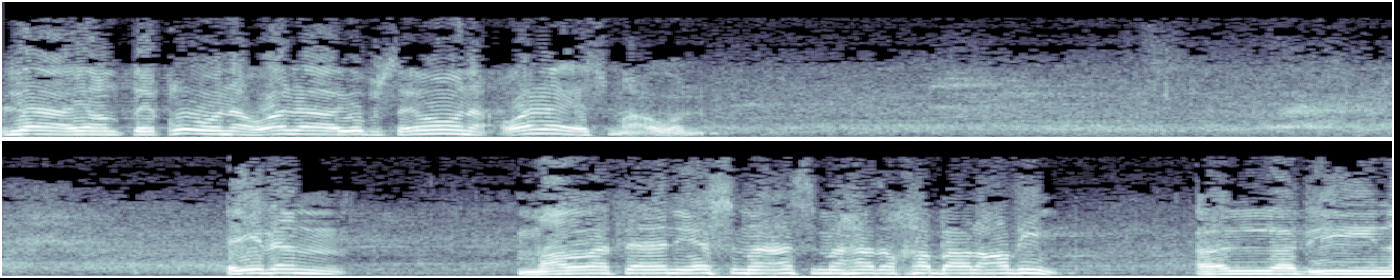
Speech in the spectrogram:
لا ينطقون ولا يبصرون ولا يسمعون. إذا مرة ثانية اسمع اسمع هذا الخبر العظيم. الذين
